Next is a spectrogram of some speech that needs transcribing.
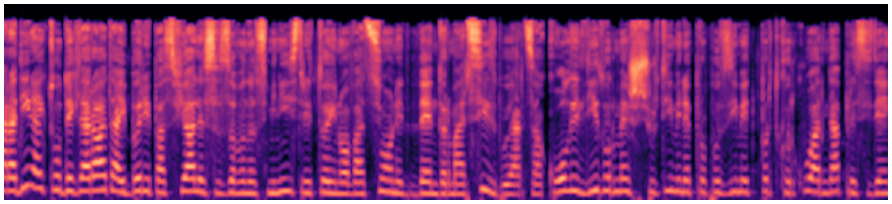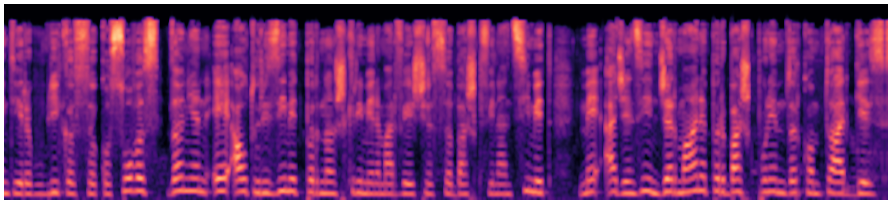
Haradinaj këto deklarata i bëri pas fjalës së zëvendësministrit të Inovacionit dhe Ndërmarrësisë Bujar Cakolli lidhur me shqyrtimin e propozimit për të kërkuar nga Presidenti i Republikës së Kosovës dhënien e autorizimit për nënshkrimin e marrëveshjes së bashkëfinancimit me Agjencinë Gjermane për Bashkëpunim Ndërkombëtar GIZ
